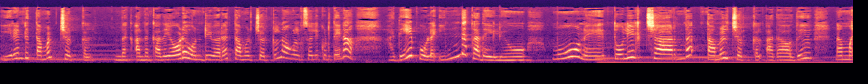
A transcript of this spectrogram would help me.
இரண்டு தமிழ் சொற்கள். இந்த அந்த கதையோட ஒன்றி வர தமிழ் சொற்கள் நான் உங்களுக்கு சொல்லி கொடுத்தேன்னா அதே போல் இந்த கதையிலையும் மூணு தொழில் சார்ந்த தமிழ் சொற்கள் அதாவது நம்ம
